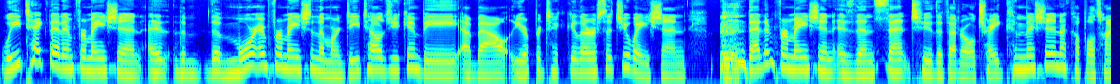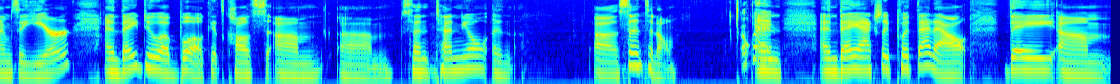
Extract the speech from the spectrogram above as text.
We take that information, uh, the, the more information, the more detailed you can be about your particular situation. that information is then sent to the Federal Trade Commission a couple times a year, and they do a book. It's called um, um, Centennial and uh, Sentinel Okay. and and they actually put that out. They um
